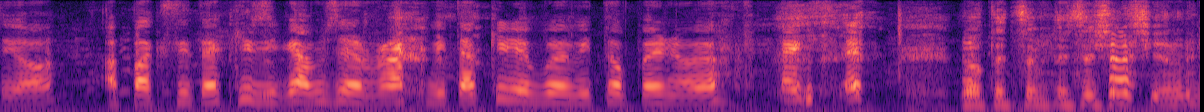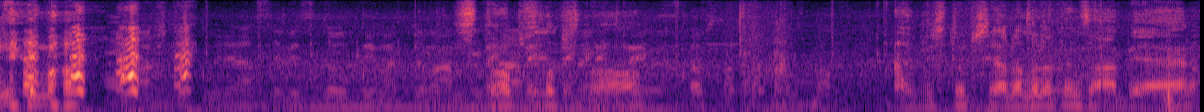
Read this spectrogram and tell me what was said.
jo. A pak si taky říkám, že rakvi taky nebude vytopeno, jo. Takže No teď jsem, teď se šetří energiema. Stop, stop, stop. A vystup si Adame na ten záběr.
